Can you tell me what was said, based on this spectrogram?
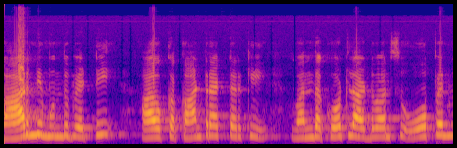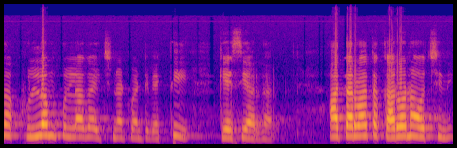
వారిని ముందు పెట్టి ఆ ఒక్క కాంట్రాక్టర్కి వంద కోట్ల అడ్వాన్స్ ఓపెన్గా కుల్లం కుల్లాగా ఇచ్చినటువంటి వ్యక్తి కేసీఆర్ గారు. ఆ తర్వాత కరోనా వచ్చింది.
